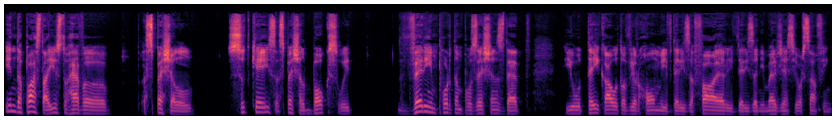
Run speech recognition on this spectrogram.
in the past, I used to have a, a special suitcase, a special box with very important possessions that you would take out of your home if there is a fire, if there is an emergency or something.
